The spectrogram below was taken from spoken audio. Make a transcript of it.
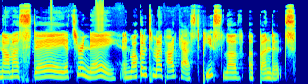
Namaste. It's Renee, and welcome to my podcast, Peace, Love, Abundance.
